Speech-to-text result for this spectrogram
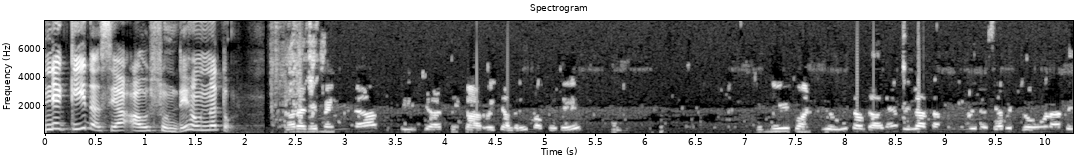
ਨੇ ਕੀ ਦੱਸਿਆ, ਆਓ ਸੁਣਦੇ ਹਾਂ ਉਹਨਾਂ ਤੋਂ। ਸਰ ਅਜੇ ਮੈਨੂੰ ਨਾ ਤੀਜ ਦੀ ਕਾਰਵਾਈ ਚੱਲ ਰਹੀ ਮੌਕੇ ਤੇ। ਜਿੰਨੀ ਕੁਆਂਟੀਟੀ ਹੋਊ ਤਾਂ ਦੱਸ ਦਿਆਂ ਪਹਿਲਾਂ ਤਾਂ ਮੈਨੂੰ ਵੀ ਦੱਸਿਆ ਵੀ ਡਰੋਨ ਆ ਤੇ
